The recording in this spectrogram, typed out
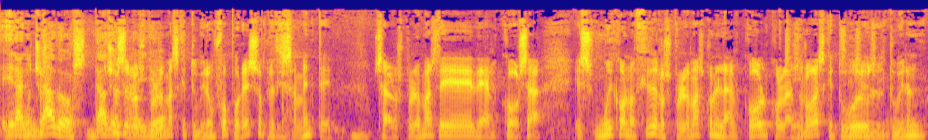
eran dados, dados. Muchos de los problemas que tuvieron fue por eso, precisamente. O sea, los problemas de, alcohol. O sea, es muy conocido los problemas con el alcohol, con las drogas que tuvo, tuvieron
